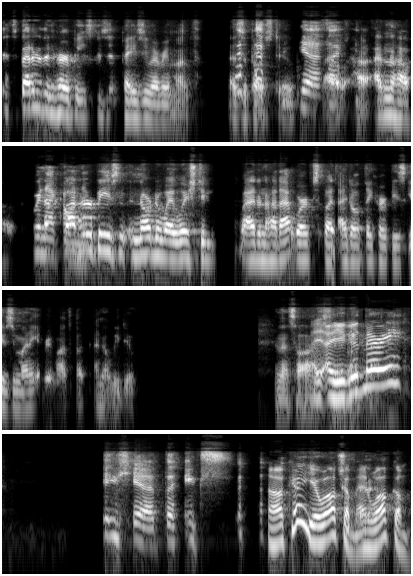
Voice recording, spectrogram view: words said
it's better than herpes because it pays you every month as opposed to Yes, I- I, I don't know how We're not not going, there. herpes, nor do I wish to. I don't know how that works, but I don't think herpes gives you money every month, but I know we do. And that's all. I Are, are you about good, Mary? yeah, thanks. Okay, you're welcome and welcome.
